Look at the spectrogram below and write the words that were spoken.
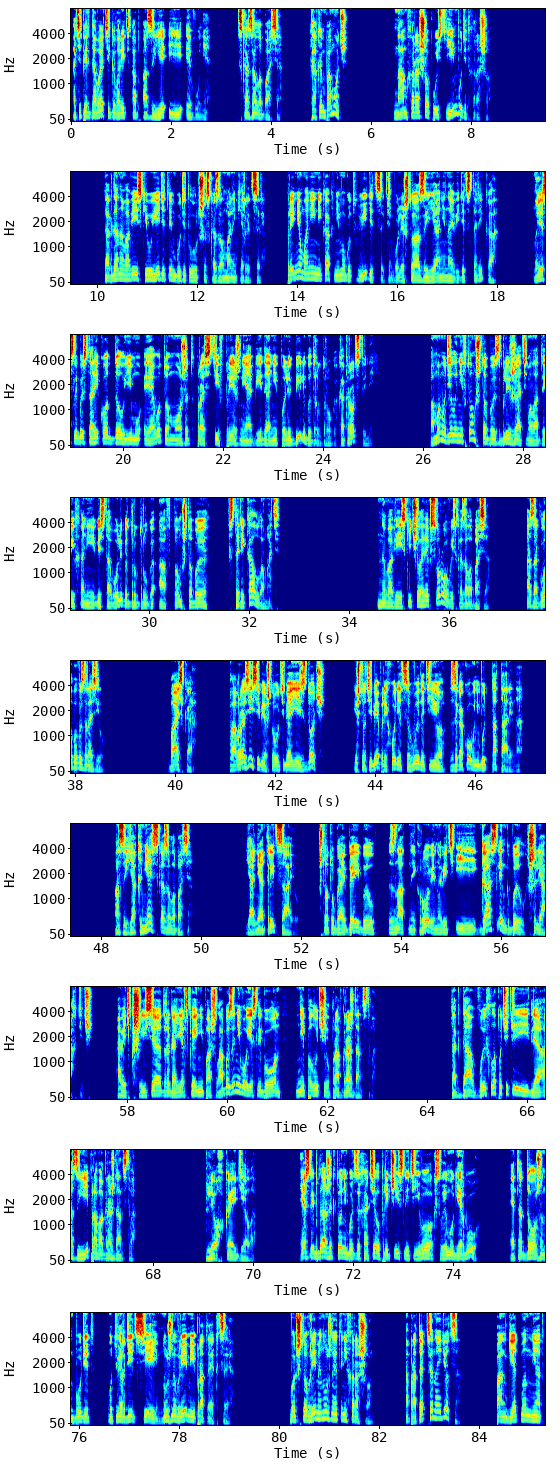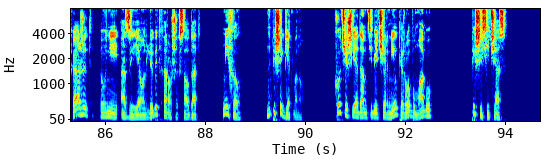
«А теперь давайте говорить об Азые и Эвуне», — сказала Бася. «Как им помочь? Нам хорошо, пусть им будет хорошо». «Когда Нововейский уедет, им будет лучше», — сказал маленький рыцарь. «При нем они никак не могут видеться, тем более что Азия ненавидит старика. Но если бы старик отдал ему Эву, то, может, простив прежние обиды, они полюбили бы друг друга, как родственники. По-моему, дело не в том, чтобы сближать молодых, они и без того любят друг друга, а в том, чтобы старика уломать». «Нововейский человек суровый», — сказала Бася. А Заглоба возразил. «Баська, вообрази себе, что у тебя есть дочь, и что тебе приходится выдать ее за какого-нибудь татарина». «А за я князь», — сказала Бася. «Я не отрицаю, что Тугайбей был знатной крови, но ведь и Гаслинг был шляхтич. А ведь Кшися Драгоевская не пошла бы за него, если бы он не получил прав гражданства». «Тогда выхлопочите и для Азии права гражданства» легкое дело. Если бы даже кто-нибудь захотел причислить его к своему гербу, это должен будет утвердить сейм, нужно время и протекция. Вот что время нужно, это нехорошо. А протекция найдется. Пан Гетман не откажет в ней Азые, он любит хороших солдат. Михал, напиши Гетману. Хочешь, я дам тебе чернил, перо, бумагу? Пиши сейчас.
